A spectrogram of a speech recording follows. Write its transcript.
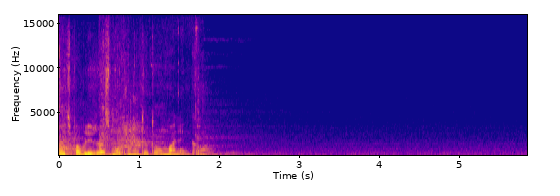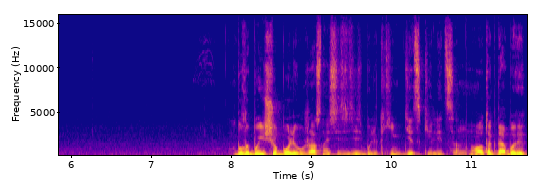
Давайте поближе осмотрим вот этого маленького. Было бы еще более ужасно, если здесь были какие-нибудь детские лица. Но тогда бы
